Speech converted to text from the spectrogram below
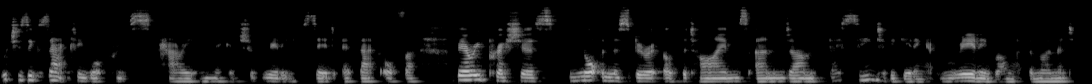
which is exactly what Prince Harry and Meghan should really have said at that offer. Very precious, not in the spirit of the times, and um, they seem to be getting it really wrong at the moment.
